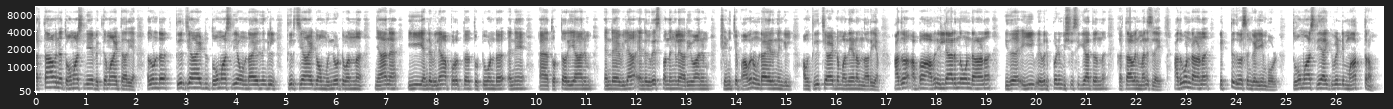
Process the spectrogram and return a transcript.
കർത്താവിന് തോമാശ്ലിയെ വ്യക്തമായിട്ട് അറിയാം. അതുകൊണ്ട് തീർച്ചയായിട്ടും തോമാശ്ലിയ ഉണ്ടായിരുന്നെങ്കിൽ തീർച്ചയായിട്ടും അവൻ മുന്നോട്ട് വന്ന് ഞാൻ ഈ എന്റെ വിലാപ്പുറത്ത് തൊട്ടുകൊണ്ട് എന്നെ തൊട്ടറിയാനും എന്റെ വില എന്റെ ഹൃദയസ്പന്ദങ്ങളെ അറിയുവാനും ക്ഷണിച്ചപ്പോൾ അവനുണ്ടായിരുന്നെങ്കിൽ അവൻ തീർച്ചയായിട്ടും വന്നേണം എന്നറിയാം അത് അപ്പോൾ അവനില്ലായിരുന്നുകൊണ്ടാണ് ഇത് ഈ ഇവരിപ്പോഴും വിശ്വസിക്കാത്തതെന്ന് കർത്താവിന് മനസ്സിലായി. അതുകൊണ്ടാണ് എട്ട് ദിവസം കഴിയുമ്പോൾ തോമാശ്ലിയായ്ക്ക് വേണ്ടി മാത്രം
